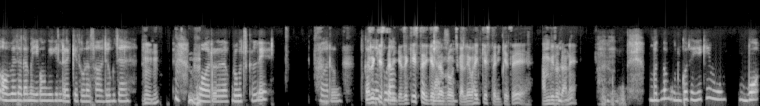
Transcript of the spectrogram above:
तो ऑब्वियस अगर मैं ये कहूँगी कि लड़के थोड़ा सा झुक जाए हम्म, हम्म। और अप्रोच कर ले और कर ले किस तरीके से किस तरीके से अप्रोच कर ले भाई किस तरीके से? हम भी तो जाने। मतलब उनको चाहिए कि वो वो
